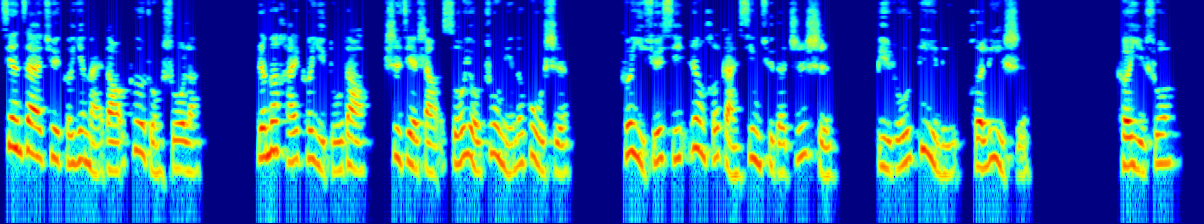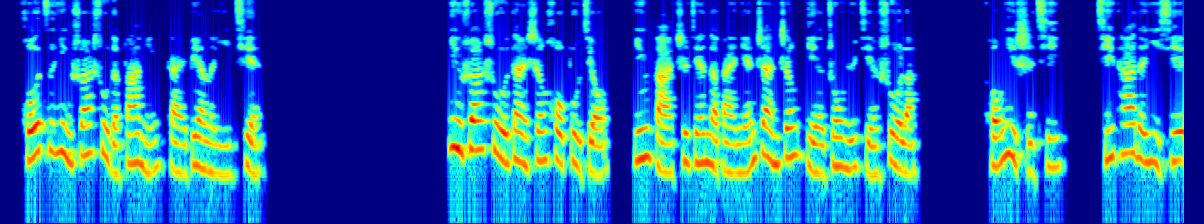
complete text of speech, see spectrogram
现在却可以买到各种书了。人们还可以读到世界上所有著名的故事，可以学习任何感兴趣的知识，比如地理和历史。可以说，活字印刷术的发明改变了一切。印刷术诞生后不久。英法之间的百年战争也终于结束了。同一时期，其他的一些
